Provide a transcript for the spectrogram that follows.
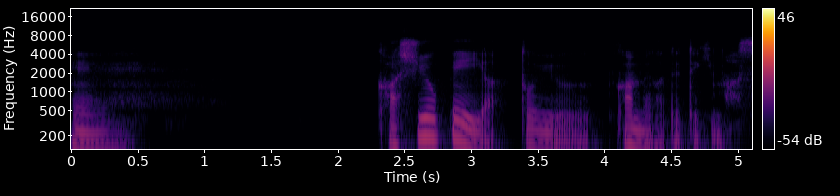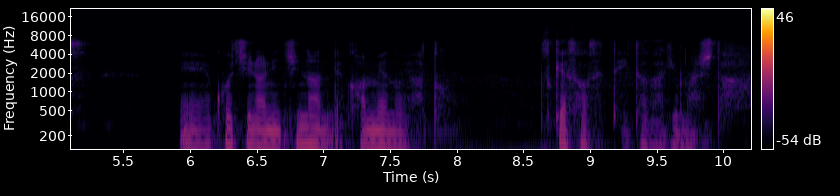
えーカシオペイアという亀が出てきます。えーこちらにちなんで亀の矢と付けさせていただきました。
